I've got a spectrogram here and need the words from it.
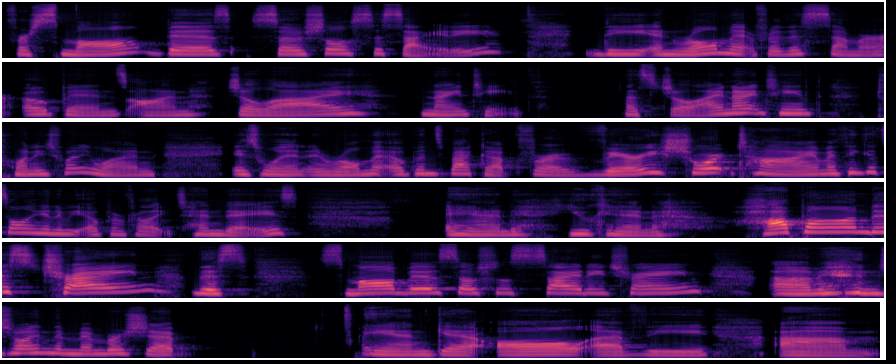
for Small Biz Social Society, the enrollment for this summer opens on July 19th. That's July 19th, 2021, is when enrollment opens back up for a very short time. I think it's only going to be open for like 10 days. And you can hop on this train, this small biz social society train, um, and join the membership and get all of the um,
